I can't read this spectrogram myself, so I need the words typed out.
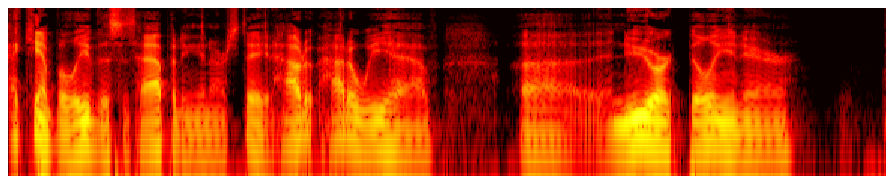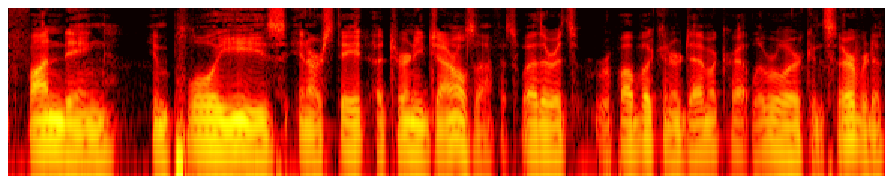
I can't believe this is happening in our state. How do how do we have uh, a New York billionaire funding?" employees in our state attorney general's office, whether it's Republican or Democrat, liberal or conservative,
